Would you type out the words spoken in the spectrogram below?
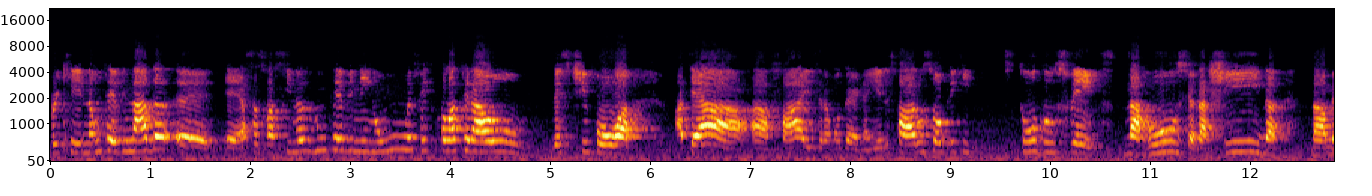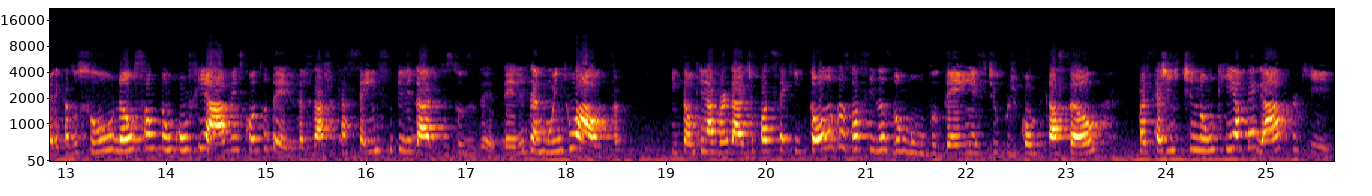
porque não teve nada, é, é, essas vacinas não teve nenhum efeito colateral desse tipo, ou a, até a, a Pfizer, a Moderna. E eles falaram sobre que estudos feitos na Rússia, na China, na América do Sul não são tão confiáveis quanto deles. Eles acham que a sensibilidade dos estudos deles é muito alta. Então, que na verdade pode ser que todas as vacinas do mundo deem esse tipo de complicação, mas que a gente nunca ia pegar, porque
